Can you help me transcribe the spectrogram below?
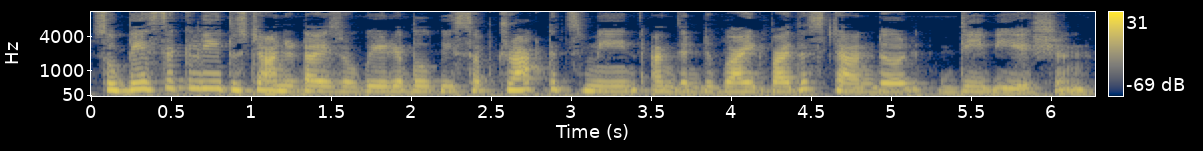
So basically to standardize a variable, we subtract its mean and then divide by the standard deviation.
